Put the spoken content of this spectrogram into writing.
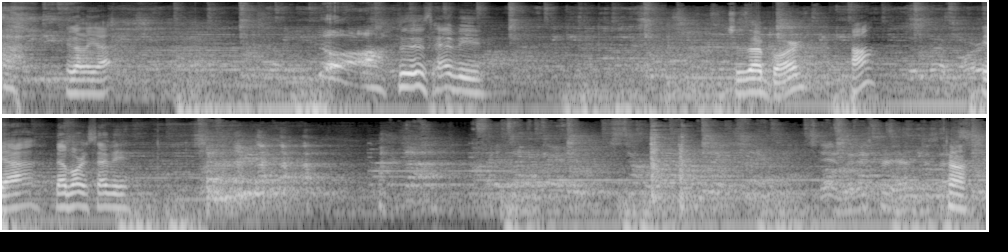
Ah, You go like that. Oh, this is heavy. Is that bar? Huh? Yeah, that bar is heavy. Huh.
